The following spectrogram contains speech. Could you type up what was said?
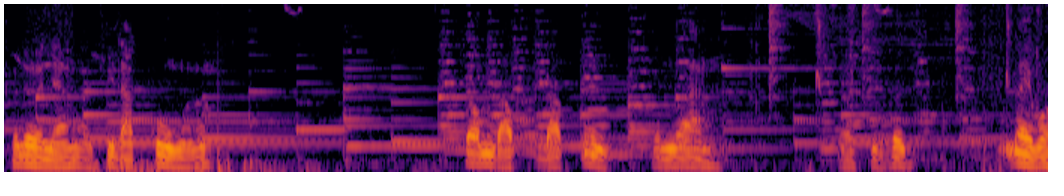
ก็เดินหยังไอ้ที่ดักกุ้งเนาะจอมดับดักกุ้งเป็นวางเดี๋ยวสิเบิ้งได้บ่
